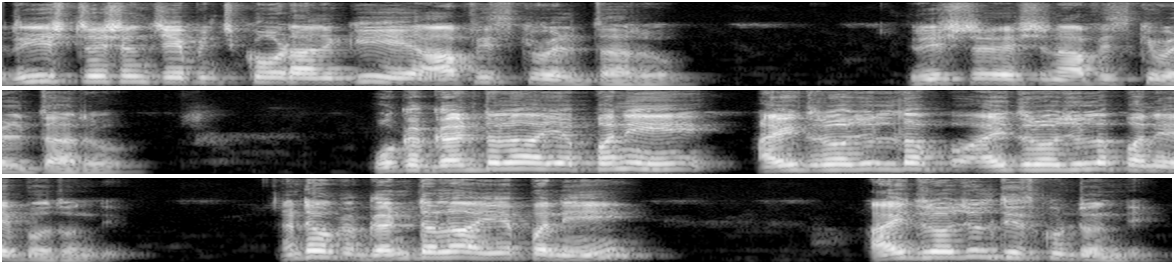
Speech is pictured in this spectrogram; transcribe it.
రిజిస్ట్రేషన్ చేయించుకోవడానికి ఆఫీస్కి వెళ్తారు. రిజిస్ట్రేషన్ ఆఫీస్కి వెళ్తారు. ఒక గంటలో అయ్యే పని ఐదు రోజులతో ఐదు రోజుల్లో పని అయిపోతుంది. అంటే ఒక గంటలో అయ్యే పని ఐదు రోజులు తీసుకుంటుంది.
